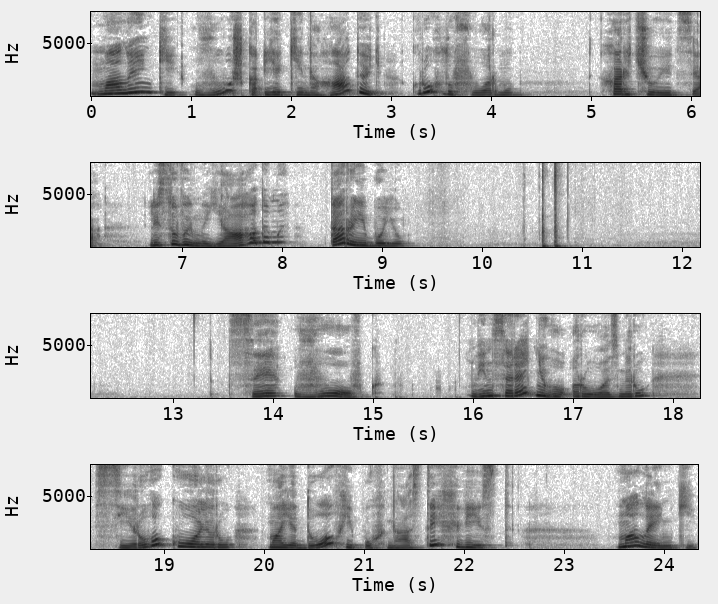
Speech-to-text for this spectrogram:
маленькі вушка, які нагадують круглу форму. Харчується лісовими ягодами та рибою. Це вовк. Він середнього розміру, сірого кольору, має довгий пухнастий хвіст, маленькі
